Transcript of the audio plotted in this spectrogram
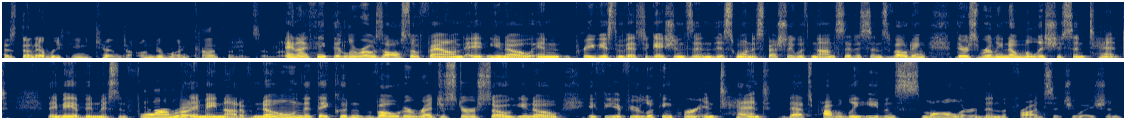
has done everything he can to undermine confidence in them. and I think that LaRose also found, eh, you know, in previous investigations in this one, especially with non citizens voting, there's really no malicious intent. They may have been misinformed. They may not have known that they couldn't vote or register. So, you know, if you, if you're looking for intent, that's probably even smaller than the fraud situation.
